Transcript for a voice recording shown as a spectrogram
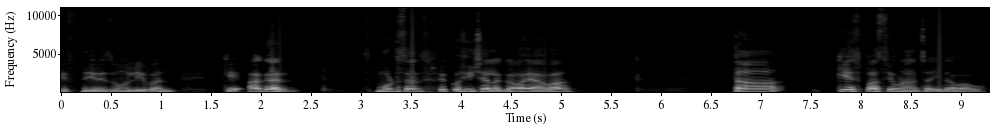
if there is only one? ਕਿ ਅਗਰ ਮੋਟਰਸਾਈਕਲ ਸਿਰਫ ਇੱਕੋ ਸ਼ੀਸ਼ਾ ਲੱਗਾ ਹੋਇਆ ਵਾ ਤਾਂ ਕਿਸ ਪਾਸੇ ਹੋਣਾ ਚਾਹੀਦਾ ਵਾ ਉਹ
